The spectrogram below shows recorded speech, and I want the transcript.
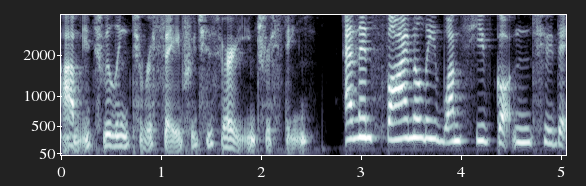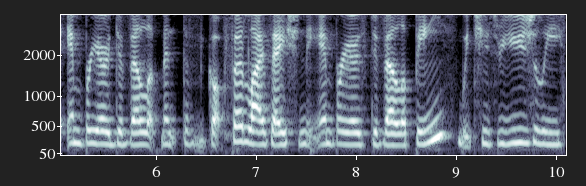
um, it's willing to receive, which is very interesting. And then finally, once you've gotten to the embryo development, you've got fertilization, the embryo's developing, which is usually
